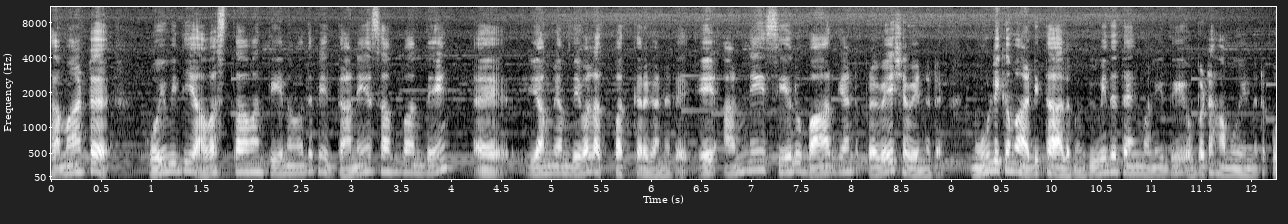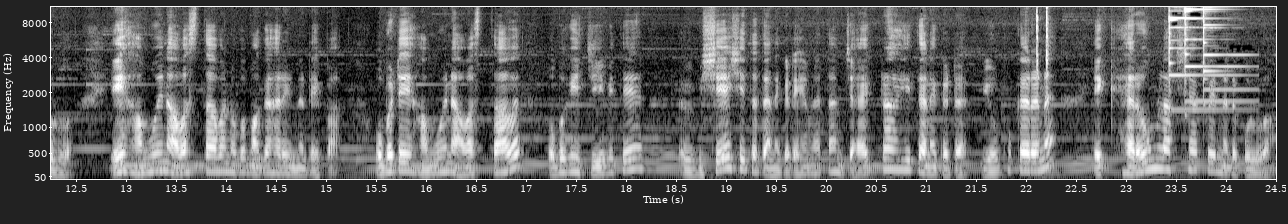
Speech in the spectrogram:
තමාට කොයි විදි අවස්ථාවන් තියෙනවද මේ ධනය සම්බන්ධයෙන් යම් යම් දෙවල් අත්පත් කරගන්නට ඒ අන්නේ සියලු මාර්ගයන්ට ප්‍රවේශ වෙන්නට මූලිකම අඩිතාලම විධ තැන්වලදී ඔබට හමුවෙන්නට පුළුව. ඒ හමුවෙන අවස්ථාවන් ඔබ මගහරන්නට එපා. ඔබට ඒ හමුවෙන අවස්ථාව ඔබගේ ජීවිතය විශේෂිත තැනකට එහෙමනැතම් ජයග්‍රාහි තැනකට යොපු කරන එක් හැරවුම් ලක්ෂයක් වෙන්නට පුළුවන්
